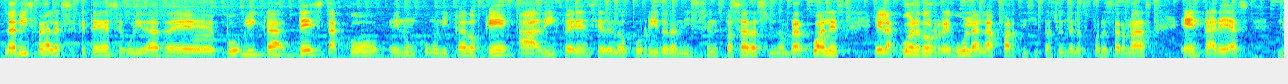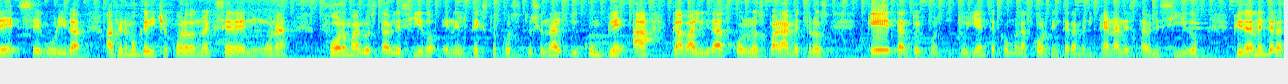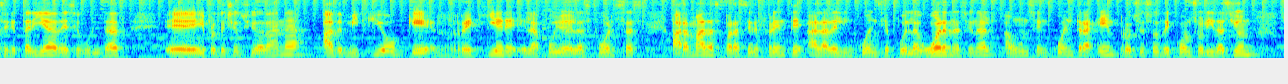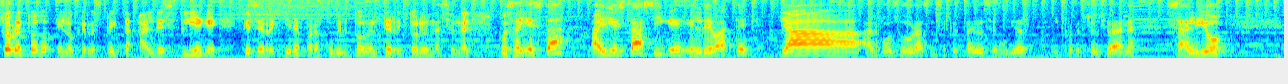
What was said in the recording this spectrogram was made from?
La víspera, la Secretaría de Seguridad eh, Pública destacó en un comunicado que, a diferencia de lo ocurrido en administraciones pasadas, sin nombrar cuáles, el acuerdo regula la participación de las Fuerzas Armadas en tareas de seguridad. Afirmó que dicho acuerdo no excede de ninguna forma lo establecido en el texto constitucional y cumple a cabalidad con los parámetros que tanto el constituyente como la Corte Interamericana han establecido. Finalmente, la Secretaría de Seguridad eh, y Protección Ciudadana admitió que requiere el apoyo de las Fuerzas Armadas para hacer frente a la delincuencia, pues la Guardia Nacional aún se encuentra en proceso de consolidación, sobre todo en lo que respecta al despliegue que se requiere para cubrir todo el territorio nacional. Pues ahí está, ahí está, sigue el debate. Ya Alfonso Durazo, el secretario de Seguridad y Protección Ciudadana, salió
